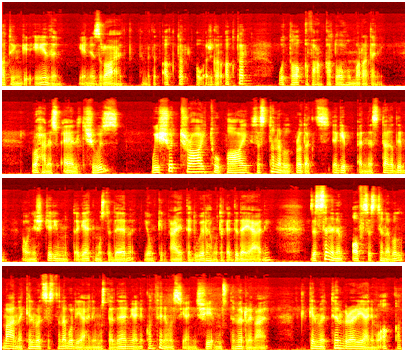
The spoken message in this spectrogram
cutting إيه them. يعني زراعة نباتات أكتر أو أشجار أكتر والتوقف عن قطعهم مرة تانية. نروح على سؤال choose. We should try to buy sustainable products. يجب أن نستخدم أو نشتري منتجات مستدامه يمكن اعاده تدويرها متجدده يعني The synonym of sustainable معنى كلمه sustainable يعني مستدام يعني continuous يعني شيء مستمر معاه كلمه temporary يعني مؤقت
